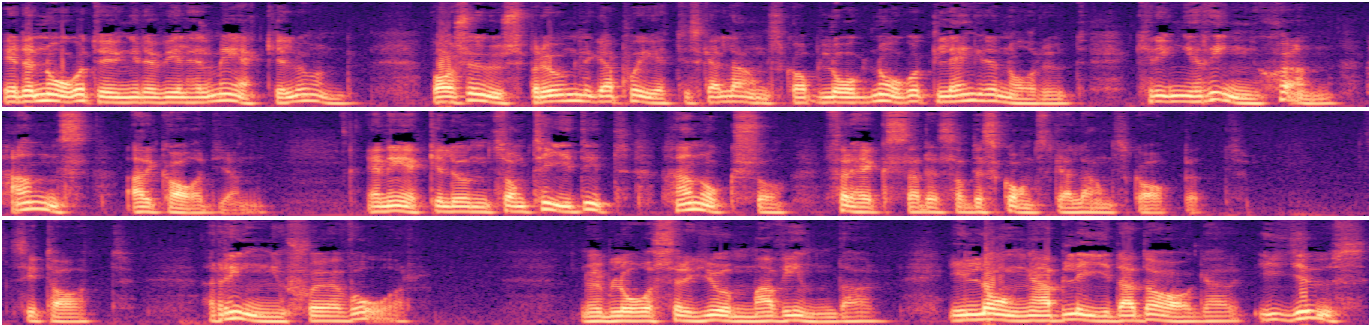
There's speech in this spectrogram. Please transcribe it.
är den något yngre Wilhelm Ekelund, vars ursprungliga poetiska landskap låg något längre norrut, kring Ringsjön, hans Arkadien. En Ekelund som tidigt, han också, förhäxades av det skånska landskapet. Citat. Ringsjövår nu blåser ljumma vindar, i långa blida dagar, i ljus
